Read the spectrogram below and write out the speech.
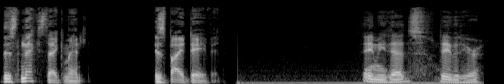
This next segment is by David. Hey, meatheads. David here.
